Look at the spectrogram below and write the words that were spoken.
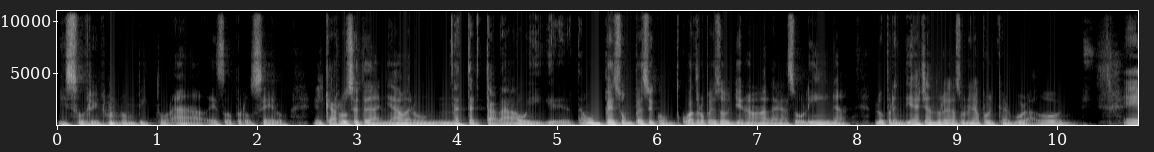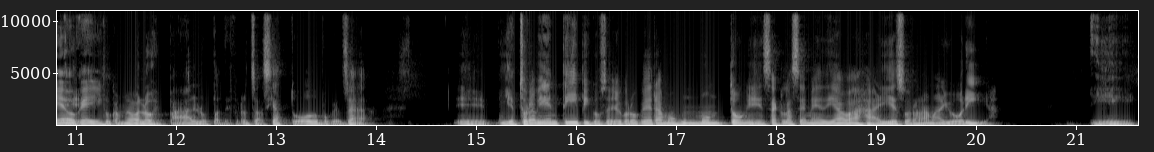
Mis sobrinos no han visto nada de eso, pero cero. El carro se te dañaba, era un, estartalado y eh, daba un peso, un peso, y con cuatro pesos llenabas de gasolina, lo prendías echándole gasolina por el carburador. Eh, Eh, ok. tú cambiabas los espaldas, los pates o sea, hacías todo, porque, o sea, eh, y esto era bien típico, o sea, yo creo que éramos un montón en esa clase media baja y eso era la mayoría. Y,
